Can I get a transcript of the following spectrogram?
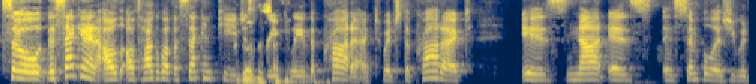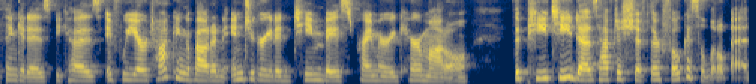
So the second, I'll I'll talk about the second P just the second. briefly. The product, which the product is not as as simple as you would think it is, because if we are talking about an integrated team-based primary care model, the PT does have to shift their focus a little bit.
